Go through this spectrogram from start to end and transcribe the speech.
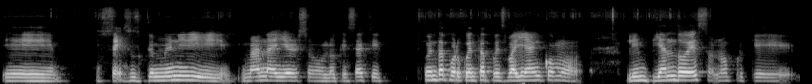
eh, no sé, sus community managers o lo que sea que cuenta por cuenta, pues vayan como limpiando eso, ¿no? Porque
